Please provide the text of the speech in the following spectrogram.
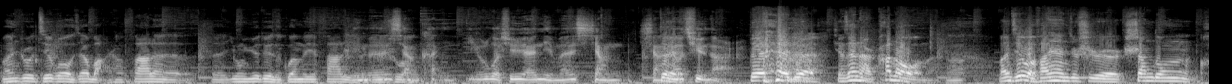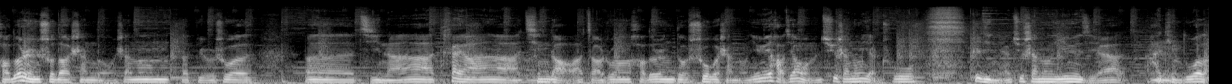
完了之后，结果我在网上发了，呃，用乐队的官微发了一个，就是说们想看，如果巡演，你们想想对要去哪儿？对对，想在哪儿看到我们。嗯，完，结果发现就是山东，好多人说到山东，山东呃，比如说呃济南啊、泰安啊、青岛啊、枣庄，好多人都说过山东，因为好像我们去山东演出，这几年去山东的音乐节啊还挺多的。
